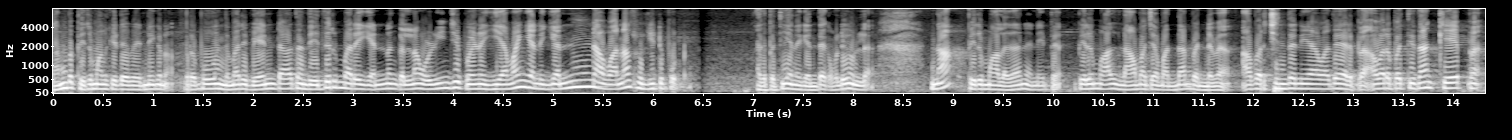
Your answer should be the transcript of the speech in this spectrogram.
நம்ம பெருமாள் கிட்ட வேண்டிக்கணும். பிரபு இந்த மாதிரி வேண்டாத அந்த எதிர்மறை எண்ணங்கள்லாம் ஒழிஞ்சு போயிடும் எவன் எனக்கு என்ன சொல்லிட்டு போட்டோம் அதை பற்றி எனக்கு எந்த கவலையும் இல்லை. நான் பெருமாளை தான் நினைப்பேன். பெருமாள் நாமஜபம் தான் பண்ணுவேன். அவர் சிந்தனையாக தான் இருப்பேன். அவரை பற்றி தான் கேட்பேன்.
